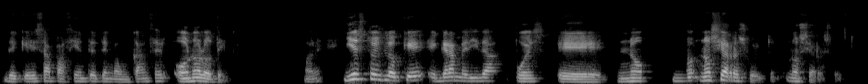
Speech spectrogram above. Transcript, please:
de que esa paciente tenga un cáncer o no lo tenga. Y esto es lo que en gran medida pues, eh, no, no se ha resuelto, no se ha resuelto.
